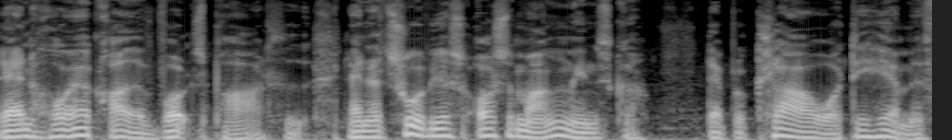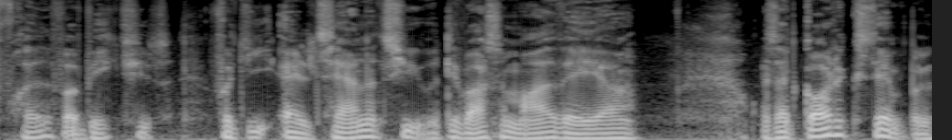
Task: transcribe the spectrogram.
der er en højere grad af voldsparathed. Der er naturligvis også mange mennesker, der blev klar over, at det her med fred var vigtigt, fordi alternativet, det var så meget værre. Altså et godt eksempel,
